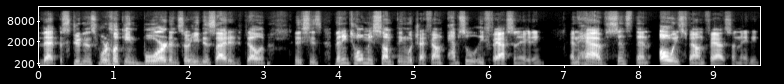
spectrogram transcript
that the students were looking bored, and so he decided to tell them. And he says, then he told me something which I found absolutely fascinating, and have since then always found fascinating.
